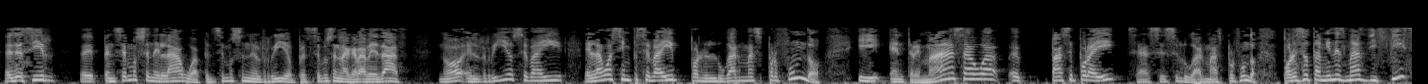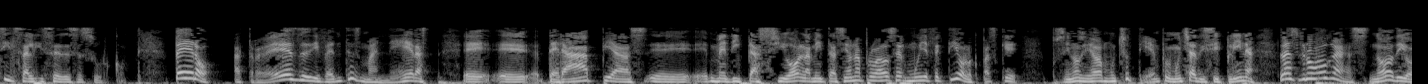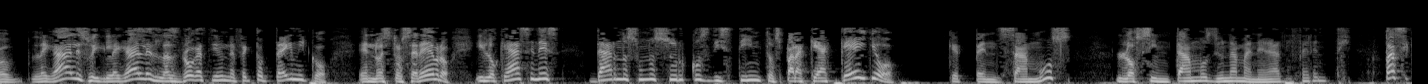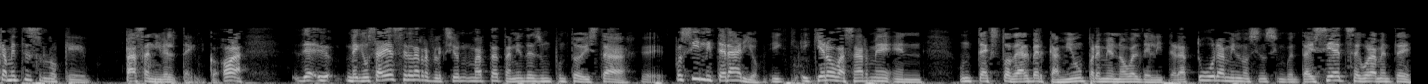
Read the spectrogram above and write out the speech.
Es decir, eh, pensemos en el agua, pensemos en el río, pensemos en la gravedad, ¿no? El río se va a ir, el agua siempre se va a ir por el lugar más profundo. Y entre más agua eh, pase por ahí, se hace ese lugar más profundo. Por eso también es más difícil salirse de ese surco. Pero a través de diferentes maneras, eh, eh, terapias, eh, meditación, la meditación ha probado ser muy efectivo. Lo que pasa es que, pues sí nos lleva mucho tiempo y mucha disciplina. Las drogas, ¿no? Digo, legales o ilegales, las drogas tienen un efecto técnico en nuestro cerebro. Y lo que hacen es darnos unos surcos distintos para que aquello que pensamos lo sintamos de una manera diferente. Básicamente eso es lo que pasa a nivel técnico. Ahora, de- me gustaría hacer la reflexión, Marta, también desde un punto de vista, eh, pues sí, literario. Y, y quiero basarme en un texto de Albert Camus, Premio Nobel de Literatura, 1957. Seguramente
